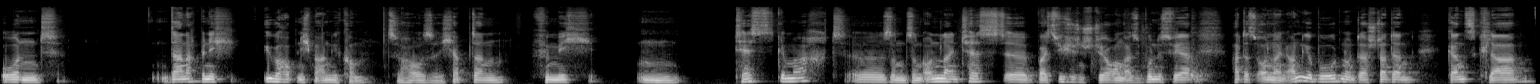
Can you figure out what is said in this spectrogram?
Und danach bin ich überhaupt nicht mehr angekommen zu Hause. Ich habe dann für mich einen Test gemacht, äh, so, so einen Online-Test äh, bei psychischen Störungen. Also Bundeswehr hat das online angeboten und da stand dann ganz klar,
